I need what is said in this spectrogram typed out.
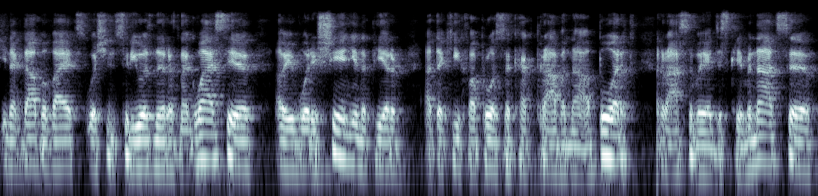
Иногда бывает очень серьезные разногласия о его решении, например, о таких вопросах, как право на аборт, расовая дискриминация,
